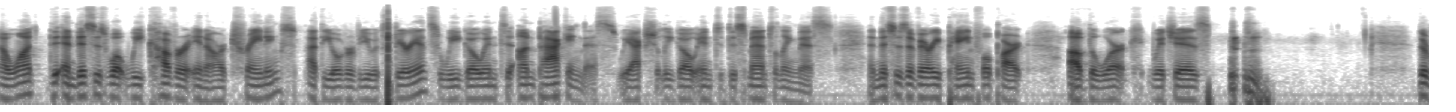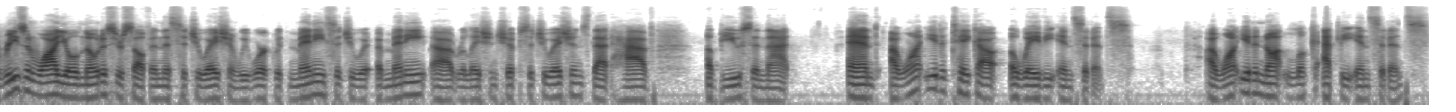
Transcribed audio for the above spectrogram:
I want, and this is what we cover in our trainings at the overview experience. We go into unpacking this. We actually go into dismantling this. And this is a very painful part of the work, which is the reason why you'll notice yourself in this situation. We work with many situa- many uh, relationship situations that have abuse in that. And I want you to take out away the incidents. I want you to not look at the incidents.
